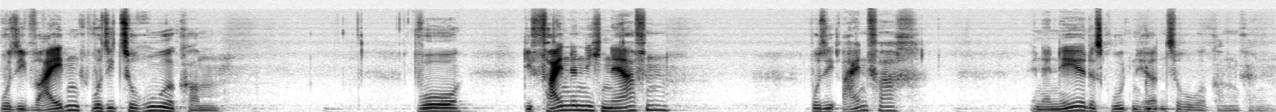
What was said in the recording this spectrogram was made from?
wo sie weiden, wo sie zur Ruhe kommen, wo die Feinde nicht nerven, wo sie einfach in der Nähe des guten Hirten zur Ruhe kommen können.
